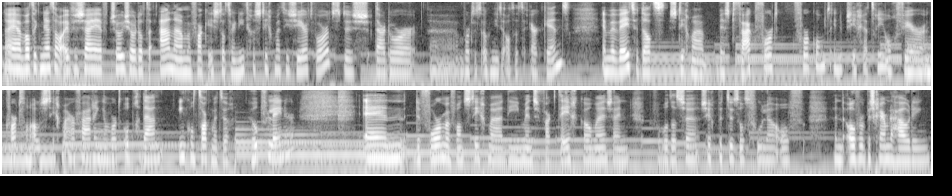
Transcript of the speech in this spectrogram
Nou ja, wat ik net al even zei, heeft sowieso dat de aanname vaak is dat er niet gestigmatiseerd wordt. Dus daardoor uh, wordt het ook niet altijd erkend. En we weten dat stigma best vaak voorkomt in de psychiatrie. Ongeveer een kwart van alle stigma-ervaringen wordt opgedaan in contact met de hulpverlener. En de vormen van stigma die mensen vaak tegenkomen zijn bijvoorbeeld dat ze zich betutteld voelen of een overbeschermde houding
